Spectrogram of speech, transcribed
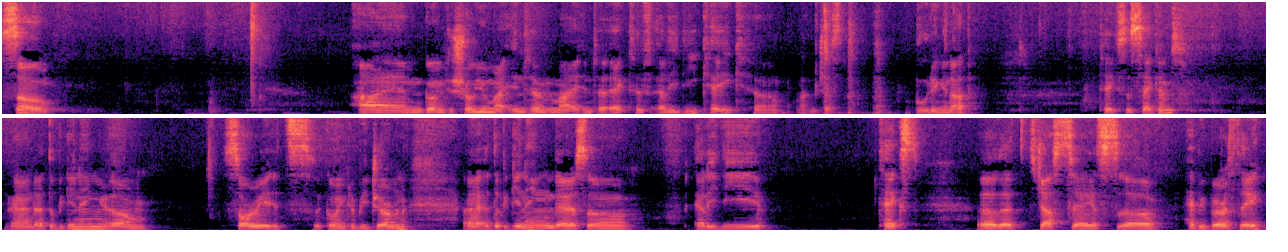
So, I'm going to show you my inter my interactive LED cake. Uh, I'm just booting it up. Takes a second. And at the beginning, um, sorry, it's going to be German. Uh, at the beginning, there's a LED text uh, that just says uh, "Happy Birthday."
